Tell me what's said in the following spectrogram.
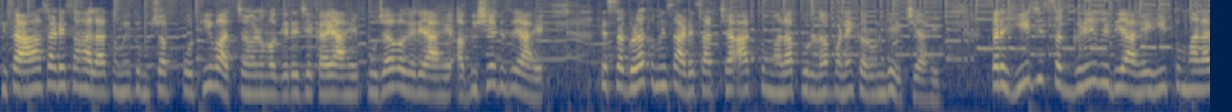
की सहा साडेसहाला तुम्ही तुमच्या पोथी वाचन वगैरे जे काही आहे पूजा वगैरे आहे अभिषेक जे आहे ते सगळं तुम्ही साडेसातच्या आत तुम्हाला पूर्णपणे करून घ्यायची आहे. तर ही जी सगळी विधी आहे ही तुम्हाला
